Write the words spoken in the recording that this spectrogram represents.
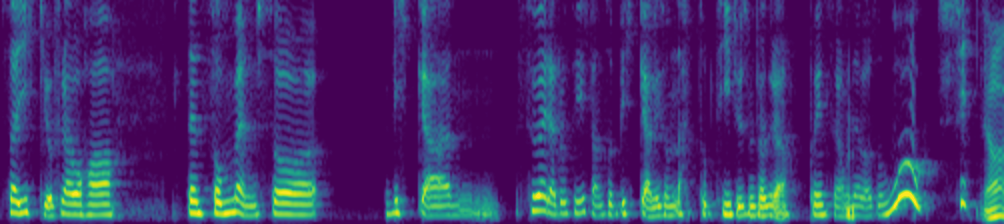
Så jeg gikk jo fra å ha Den sommeren så bikka Før jeg dro til Island, så bikka jeg liksom nettopp 10 000 følgere på Instagram. Og det var sånn wow! Shit! ja.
